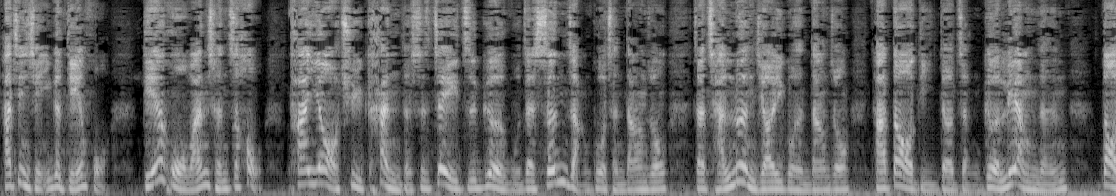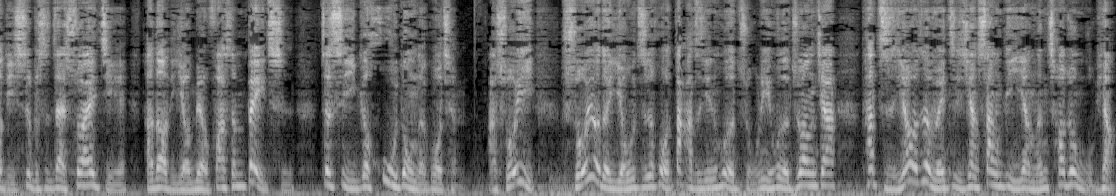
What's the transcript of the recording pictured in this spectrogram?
它进行一个点火，点火完成之后，他要去看的是这一只个股在生长过程当中，在缠论交易过程当中，它到底的整个量能。到底是不是在衰竭？它到底有没有发生背驰？这是一个互动的过程啊！所以所有的游资或大资金或者主力或者庄家，他只要认为自己像上帝一样能操纵股票，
